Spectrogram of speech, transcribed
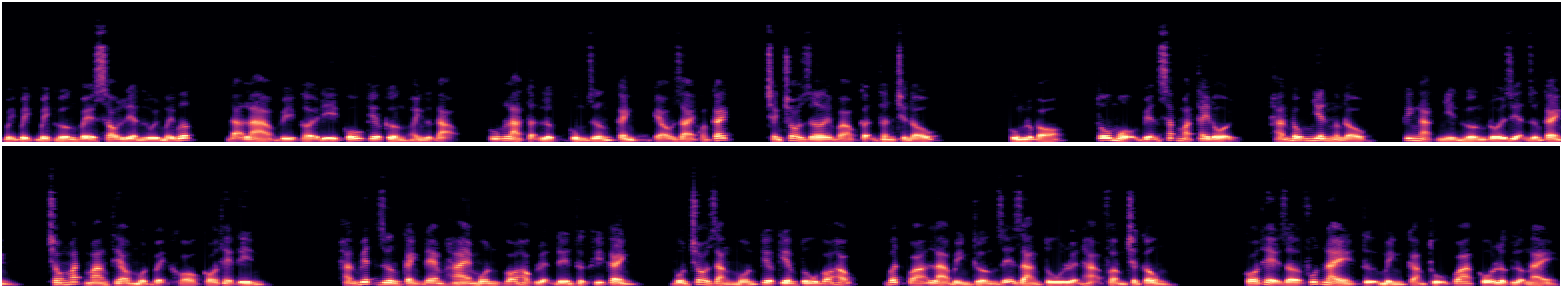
bịch bịch bịch hướng về sau liền lùi mấy bước, đã là vì cởi đi cỗ kia cường hoành lực đạo, cũng là tận lực cùng dương cảnh kéo dài khoảng cách, tránh cho rơi vào cận thân chiến đấu. Cùng lúc đó, tô mộ viễn sắc mặt thay đổi, hắn đông nhiên ngầm đầu, kinh ngạc nhìn hướng đối diện dương cảnh, trong mắt mang theo một vệ khó có thể tin. Hắn biết dương cảnh đem hai môn võ học luyện đến thực khí cảnh, vốn cho rằng môn kia kiêm tu võ học, bất quá là bình thường dễ dàng tu luyện hạ phẩm chân công. Có thể giờ phút này tự mình cảm thụ qua cố lực lượng này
